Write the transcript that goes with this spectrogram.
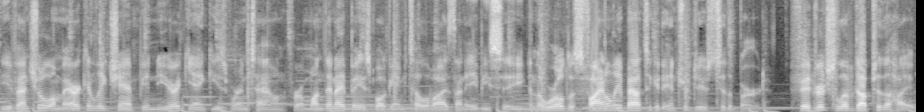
the eventual American League champion New York Yankees were in town for a Monday Night Baseball game televised on ABC, and the world was finally about to get introduced to the bird. Fidrych lived up to the hype,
